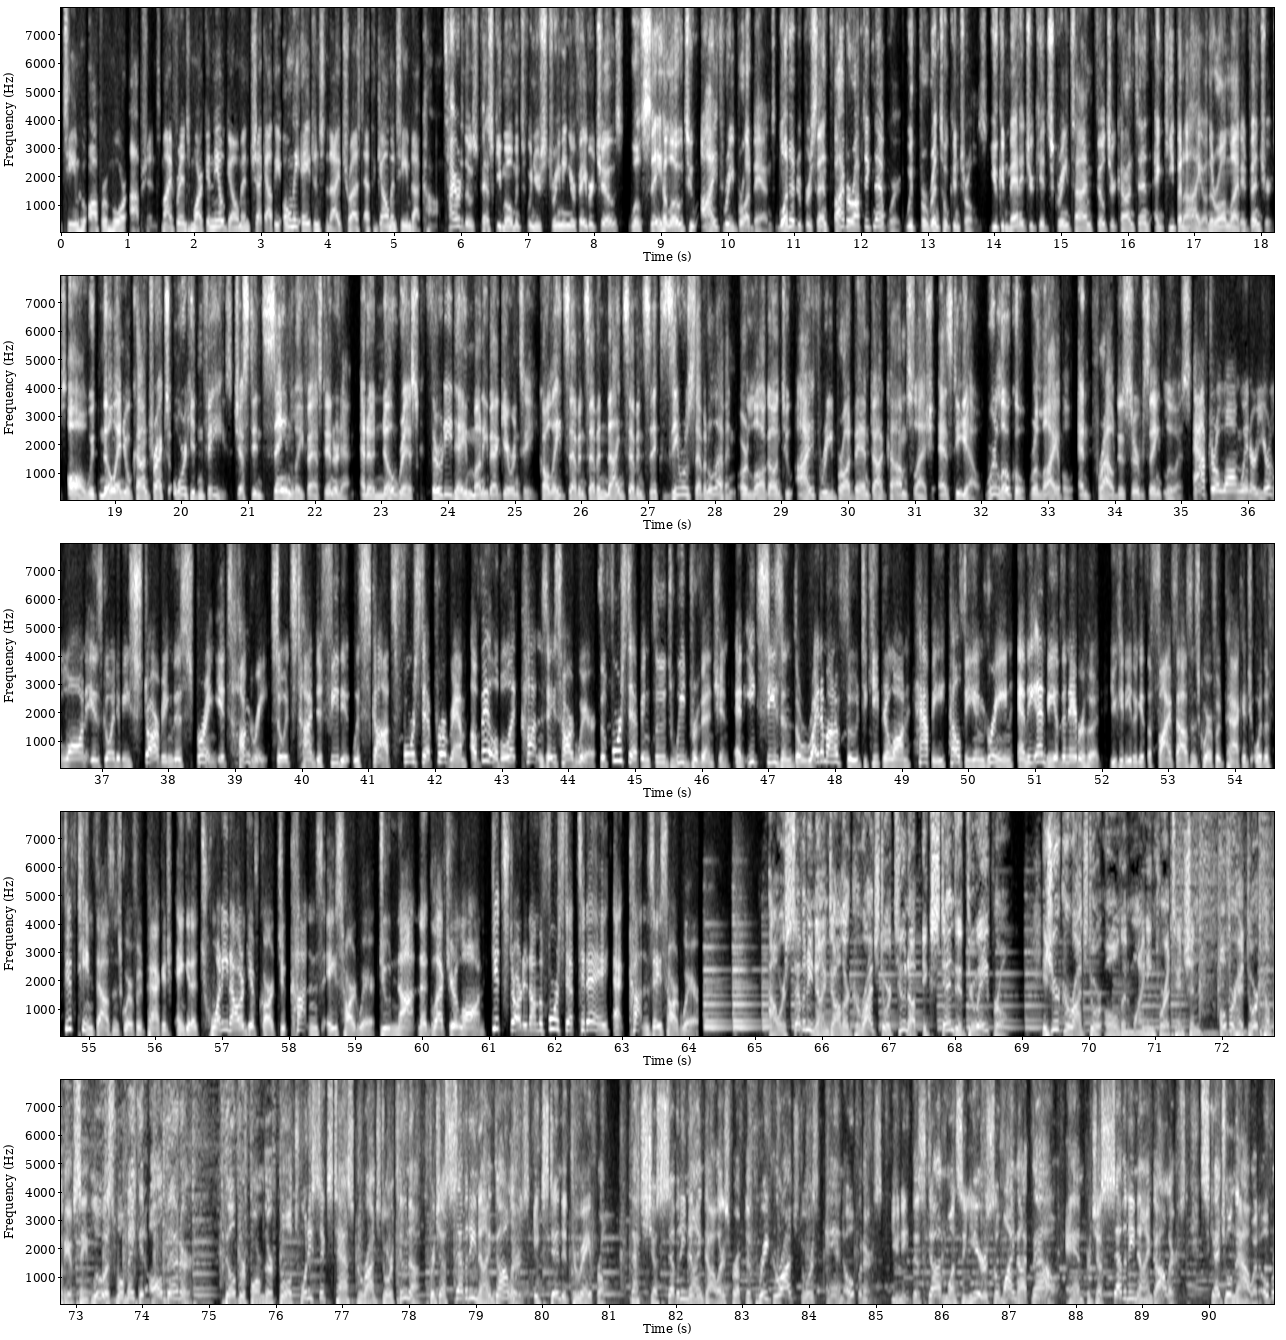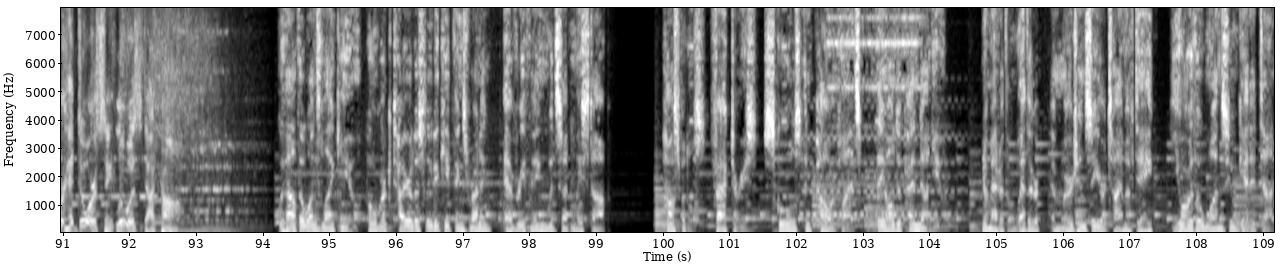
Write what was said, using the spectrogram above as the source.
team who offer more options. My friends Mark and Neil Gelman, check out the only agents that I trust at thegelmanteam.com. Tired of those pesky moments when you're streaming your favorite shows? Well, say hello to i3 Broadband's 100% fiber optic network with parental controls. You can manage your kids' screen time, filter content, and keep an eye on their online adventures, all with no annual contracts or hidden fees. Just insanely fast internet and a no risk 30 day money back guarantee. Call 877 976 0711 or log on to i3broadband.com slash STL. We're local, reliable, and proud to serve St. Louis. After a long winter, your lawn is going to be starving this spring. It's hungry, so it's time to feed it with Scott's four step program available at Cotton's Ace Hardware. The four step includes weed prevention, and each season, the right amount of food to keep your lawn happy, healthy, and green, and the envy of the neighborhood. You can either get the 5,000 square foot package or the 15,000 square foot package and get a $20 gift card to Cotton's Ace Hardware. Do not neglect your lawn. Get started on the four step today at Cotton's Ace Hardware. Our $79 garage door tune up extended through April. Is your garage door old and whining for attention? Overhead Door Company of St. Louis will make it all better. They'll perform their full 26 task garage door tune up for just $79, extended through April. That's just $79 for up to three garage doors and openers. You need this done once a year, so why not now? And for just $79. Schedule now at overheaddoorsstlouis.com. Without the ones like you, who work tirelessly to keep things running, everything would suddenly stop. Hospitals, factories, schools, and power plants, they all depend on you. No matter the weather, emergency, or time of day, you're the ones who get it done.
